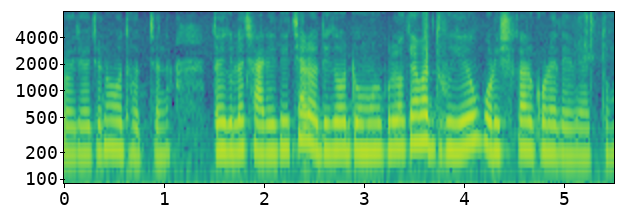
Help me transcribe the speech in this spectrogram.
রয়েছে, ওই জন্য ও ধরছে না। তো এগুলো ছাড়িয়ে দিচ্ছে আর ওদিকে ও ডুমুরগুলোকে আবার ধুয়েও পরিষ্কার করে দেবে একদম।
